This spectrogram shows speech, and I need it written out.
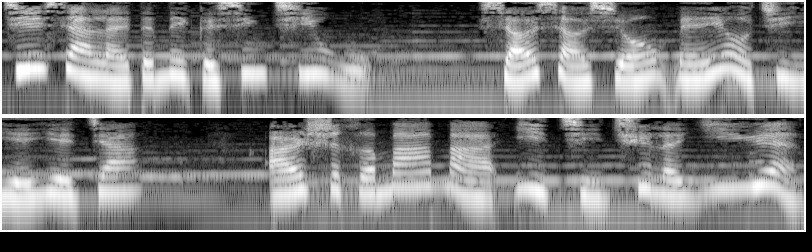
接下来的那个星期五，小小熊没有去爷爷家，而是和妈妈一起去了医院。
